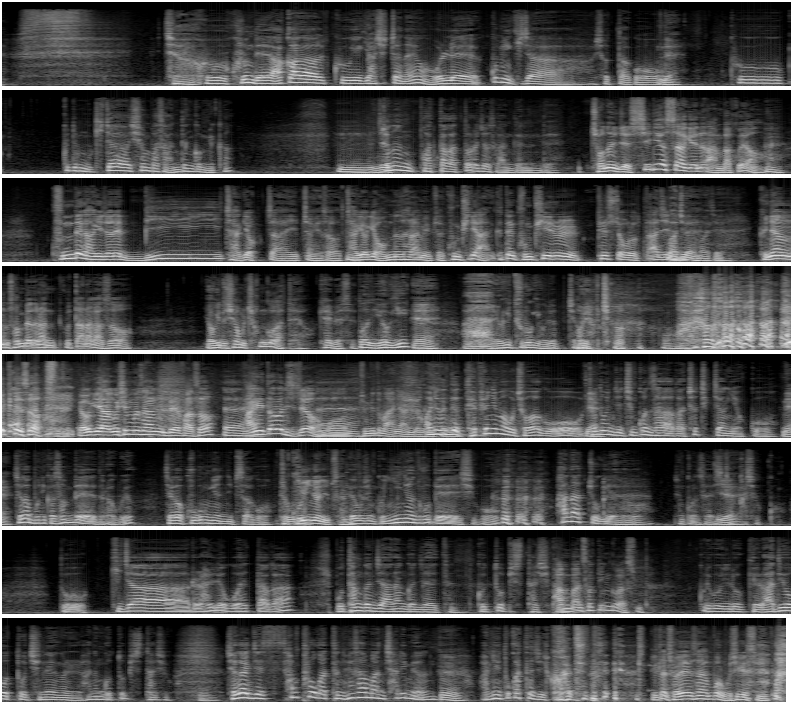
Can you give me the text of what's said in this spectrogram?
자, 그, 그런데 아까 그 얘기 하셨잖아요. 원래 꿈이 기자셨다고. 네. 그, 근데 뭐 기자 시험 봐서 안 된 겁니까? 음, 저는 봤다가 떨어져서 안 됐는데. 저는 이제 시리어스하게는 안 봤고요. 네. 군대 가기 전에 미자격자의 입장에서 자격이 없는 사람의 입장, 군필이 안, 그땐 군필을 필수적으로 따지는데 맞아요, 맞아요. 그냥 선배들한테 따라가서 여기도 시험을 친것 같아요. KBS에. 뭐 여기? 예. 네. 아 여기 들어오기 어렵죠. 어렵죠. 그래서 여기하고 신문사항대 봐서 네. 당연히 떨어지죠. 네. 뭐 준비도 많이 안 돼서. 아니 근데 대표님하고 저하고 네. 저도 이제 증권사가 첫 직장이었고 네. 제가 보니까 선배더라고요. 제가 90년 입사고 저 92년 입사입니다. 대우증권 2년 후배시고 하나 쪽에서 증권사에 예. 시작하셨고 예. 또 기자를 하려고 했다가 못한 건지 안 한 건지 하여튼 그것도 비슷하시고 반반 섞인 것 같습니다. 그리고 이렇게 라디오 또 진행을 하는 것도 비슷하시고 네. 제가 이제 3프로 같은 회사만 차리면 네. 완전히 똑같아질 것 같은데 일단 저희 회사 한번 오시겠습니까?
